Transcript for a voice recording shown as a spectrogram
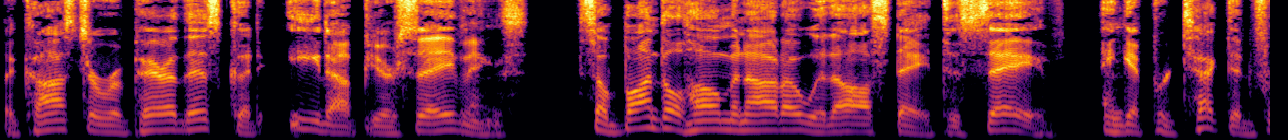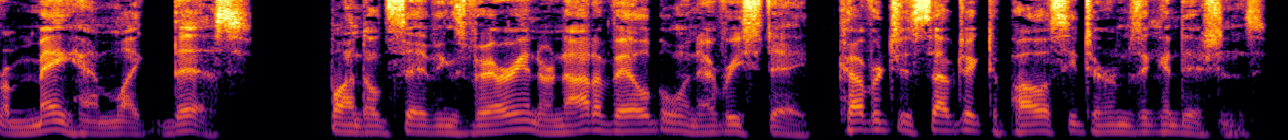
the cost to repair this could eat up your savings. So bundle home and auto with Allstate to save and get protected from mayhem like this. Bundled savings vary and are not available in every state. Coverage is subject to policy terms and conditions.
